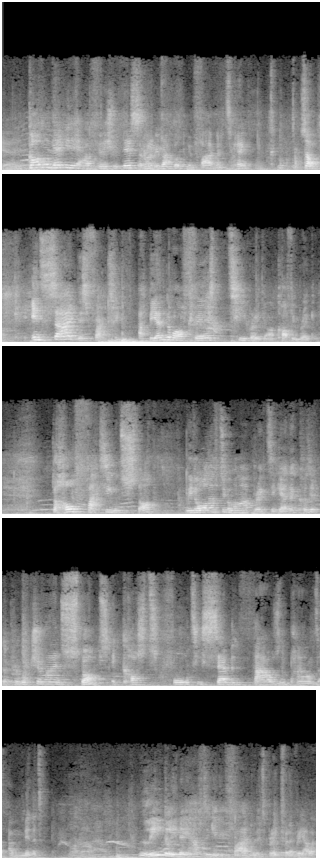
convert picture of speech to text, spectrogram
Yeah. God will get you there. I'll finish with this. I'm going to be wrapped up in five minutes, okay? So, inside this factory, at the end of our first tea break, our coffee break, the whole factory would stop. We'd all have to go on our break together because if the production line stops, it costs £47,000 a minute. Legally, they have to give you five minutes break for every hour.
